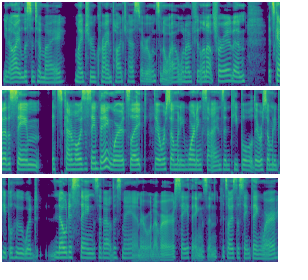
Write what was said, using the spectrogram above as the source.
you know, I listen to my my true crime podcast every once in a while when I'm feeling up for it and it's kind of the same it's kind of always the same thing where it's like there were so many warning signs and people there were so many people who would notice things about this man or whatever or say things and it's always the same thing where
